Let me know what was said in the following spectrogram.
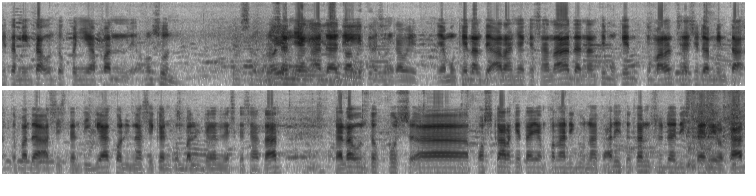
kita minta untuk penyiapan rusun rusun, rusun yang, yang ada di Sengkawit. Ya mungkin nanti arahnya ke sana dan nanti mungkin kemarin saya sudah minta kepada asisten tiga koordinasikan kembali dengan dinas kesehatan karena untuk pus uh, poskar kita yang pernah digunakan itu kan sudah disterilkan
